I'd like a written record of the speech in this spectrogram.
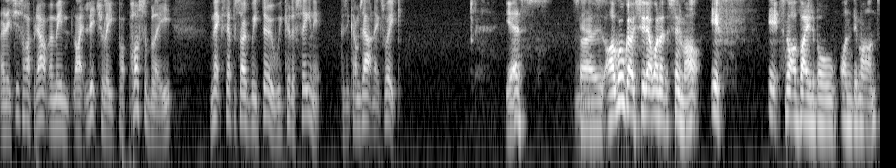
and it's just hyping up. I mean, like literally, po- possibly, next episode we do, we could have seen it because it comes out next week. Yes. So Yes. I will go see that one at the cinema if it's not available on demand.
